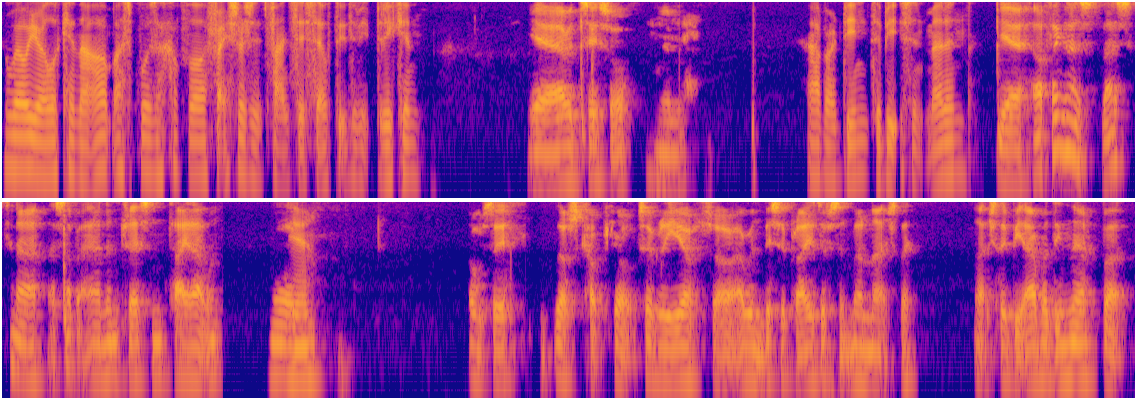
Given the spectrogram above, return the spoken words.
while you're looking that up, I suppose a couple of other fixtures you'd fancy Celtic to beat Brechin. Yeah, I would say so. Um, Aberdeen to beat St Mirren. Yeah, I think that's that's kind of that's a bit an interesting tie that one. Um, yeah. Obviously, there's cup shocks every year, so I wouldn't be surprised if St Mirren actually actually beat Aberdeen there. But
